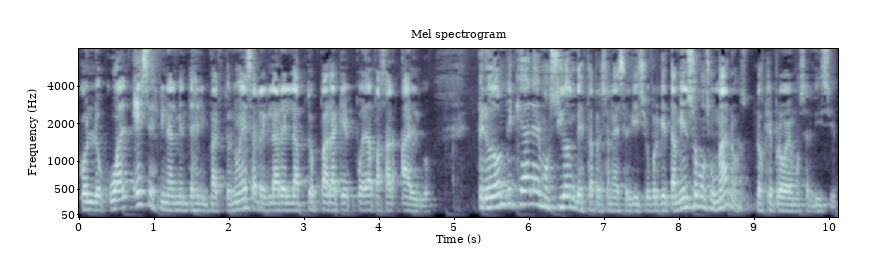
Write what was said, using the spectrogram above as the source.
con lo cual ese finalmente es el impacto, no es arreglar el laptop para que pueda pasar algo. Pero ¿dónde queda la emoción de esta persona de servicio? Porque también somos humanos los que proveemos servicio.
